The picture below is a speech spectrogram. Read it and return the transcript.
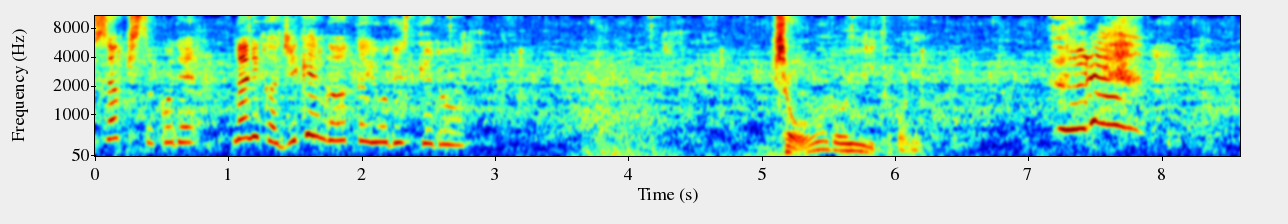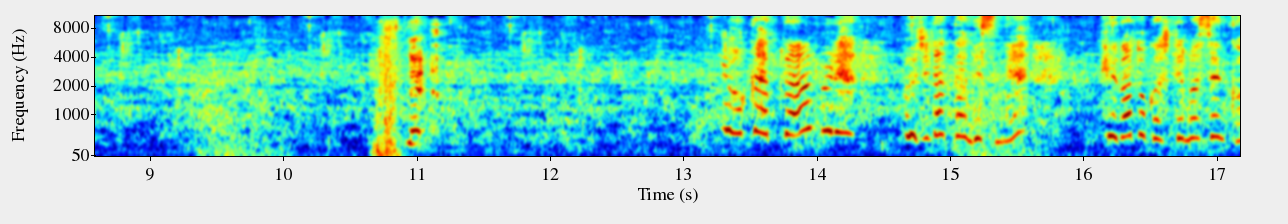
さっきそこで何か事件があったようですけど。ちょうどいいとこに。ねよかったブレ。ン無事だったんですね。怪我とかしてませんか？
